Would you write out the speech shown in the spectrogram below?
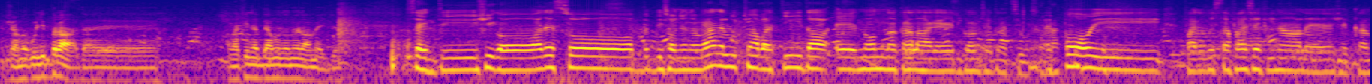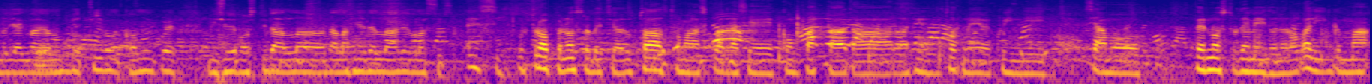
diciamo, equilibrata e alla fine abbiamo avuto noi la meglio. Senti Cico, adesso bisogna onorare l'ultima partita e non calare di concentrazione e poi fare questa fase finale cercando di arrivare a un obiettivo che comunque vi siete posti dal- dalla fine della regola season. Eh sì, purtroppo il nostro obiettivo è tutt'altro, ma la squadra si è compattata alla fine del torneo e quindi siamo per nostro demerito in Europa League, ma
